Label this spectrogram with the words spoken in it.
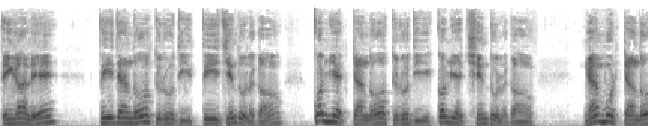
သင်ကလည်းတေတံသောသူတို့သည်တေခြင်းတို့၎င်းကွက်မြက်တန်သောသူတို့သည်ကွက်မြက်ခြင်းတို့၎င်း ငတ်မွတ်တန်သော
